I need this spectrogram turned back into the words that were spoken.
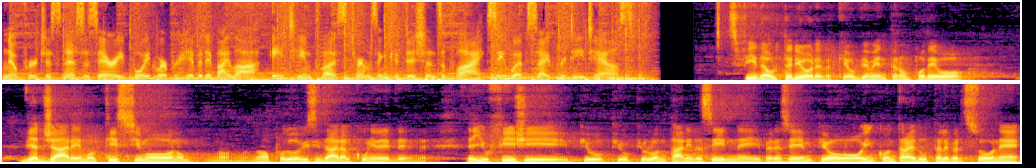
No purchase necessary. Void where prohibited by law. 18 plus terms and conditions apply. See website for details. Sfida ulteriore perché ovviamente non potevo viaggiare moltissimo, non, non, non ho potuto visitare alcuni dei, dei, degli uffici più, più, più, lontani da Sydney, per esempio, o incontrare tutte le persone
